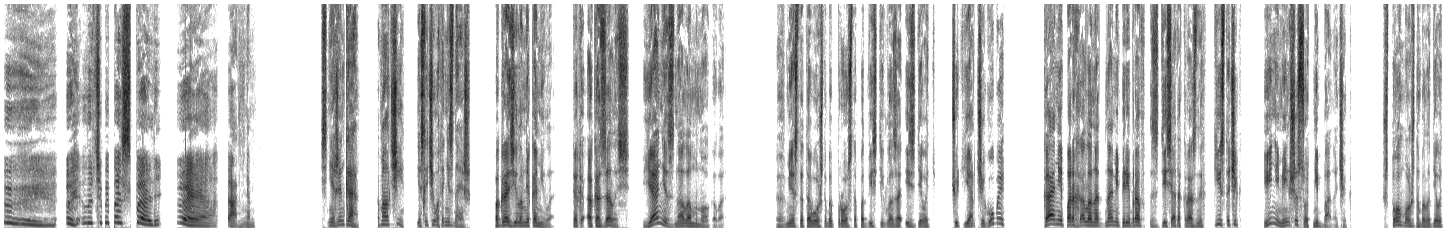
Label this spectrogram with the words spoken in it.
«Лучше бы поспали». «Снежинка, Помолчи, если чего-то не знаешь. Погрозила мне Камила. Как оказалось, я не знала многого. Вместо того, чтобы просто подвести глаза и сделать чуть ярче губы, Ками порхала над нами, перебрав с десяток разных кисточек и не меньше сотни баночек. Что можно было делать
